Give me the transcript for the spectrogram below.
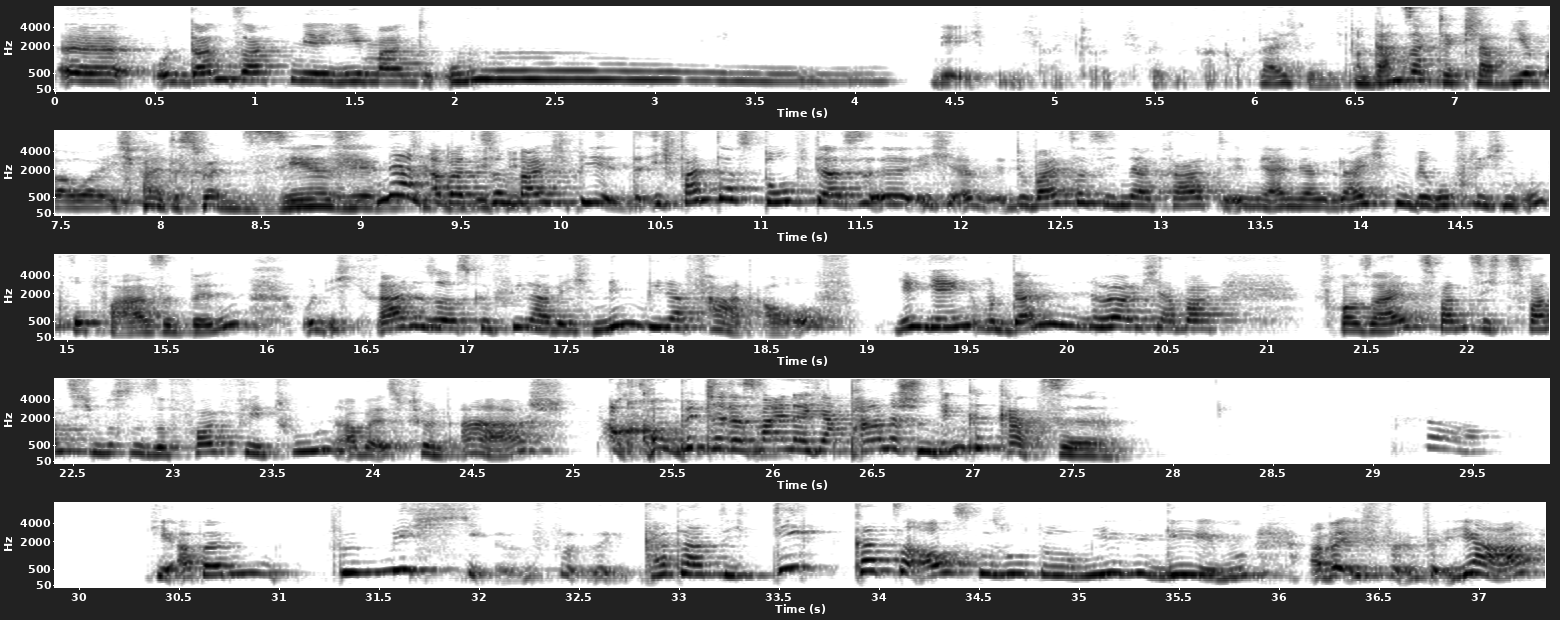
Äh, und dann sagt mir jemand, uh, nee, ich bin nicht leichtgläubig, fällt mir gerade auf. Nein, ich bin nicht Und dann sagt der Klavierbauer, ich halte das für eine sehr, sehr gute Nein, aber Idee. zum Beispiel, ich fand das doof, dass äh, ich, äh, du weißt, dass ich da gerade in einer leichten beruflichen Umbruchphase bin und ich gerade so das Gefühl habe, ich nehme wieder Fahrt auf. Je, je. Und dann höre ich aber, Frau Seil, 2020 müssen sie voll viel tun, aber ist für den Arsch. Ach komm bitte, das war eine japanischen Winkelkatze. Die aber für mich, für, Katze hat sich die Katze ausgesucht und mir gegeben. Aber ich, ja,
